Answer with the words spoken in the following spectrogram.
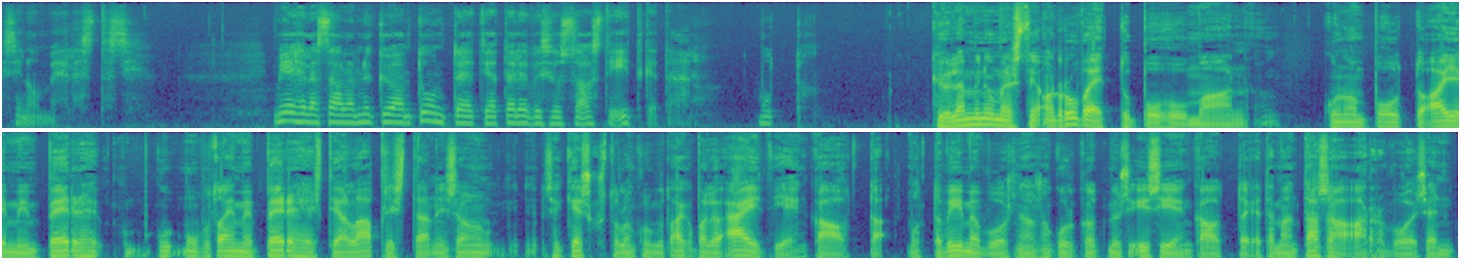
sinun mielestäsi? Miehellä saa olla nykyään tunteet ja televisiossa asti itketään, mutta... Kyllä minun mielestäni on ruvettu puhumaan, kun on puhuttu aiemmin, perhe, kun puhuttu aiemmin perheistä ja lapsista, niin se, on, se keskustelu on kulkenut aika paljon äitien kautta, mutta viime vuosina se on kulkenut myös isien kautta ja tämän tasa-arvoisen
